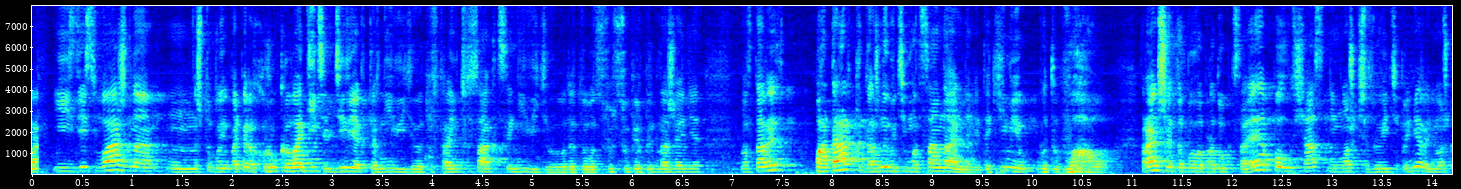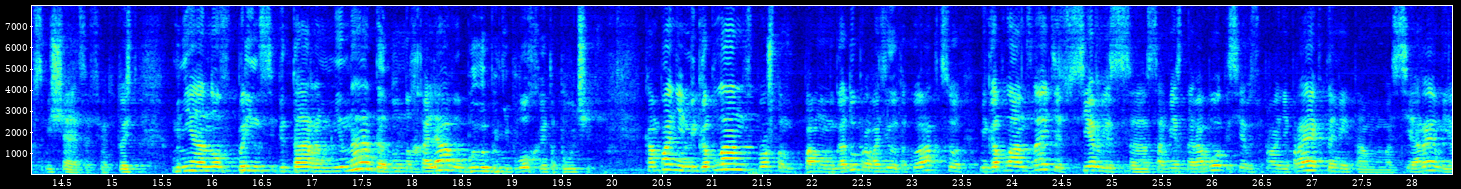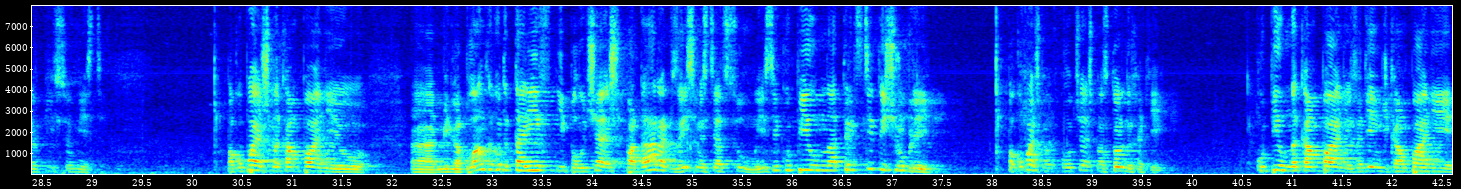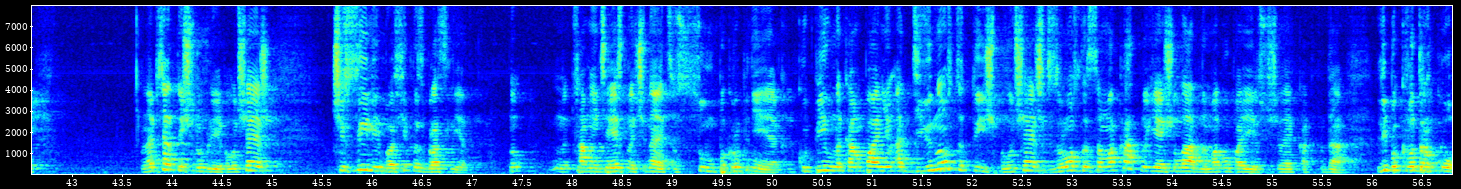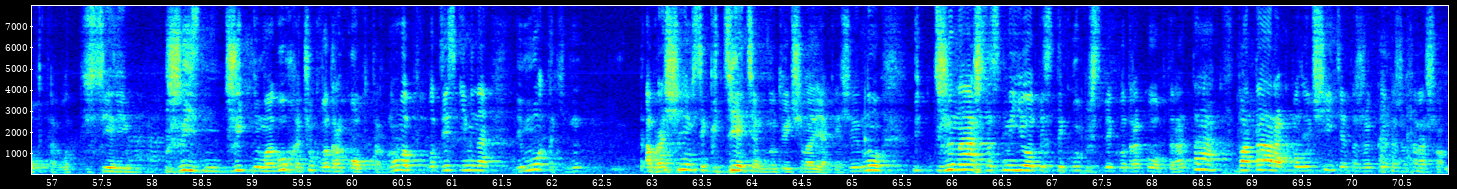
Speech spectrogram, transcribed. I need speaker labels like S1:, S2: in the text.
S1: два. И здесь важно, чтобы, во-первых, руководитель, директор не видел эту страницу с акцией, не видел вот это вот супер предложение. Во-вторых, подарки должны быть эмоциональными, такими вот вау. Раньше это была продукция Apple, сейчас немножко, сейчас увидите примеры, немножко смещается все это. То есть мне оно в принципе даром не надо, но на халяву было бы неплохо это получить. Компания Мегаплан в прошлом, по-моему, году проводила такую акцию. Мегаплан, знаете, сервис э, совместной работы, сервис управления проектами, там CRM, ERP, все вместе. Покупаешь на компанию э, Мегаплан какой-то тариф и получаешь подарок в зависимости от суммы. Если купил на 30 тысяч рублей, покупаешь, получаешь настольный хоккей купил на компанию, за деньги компании на 50 тысяч рублей, получаешь часы либо фитнес-браслет. Ну, самое интересное начинается с сумм покрупнее. Купил на компанию от 90 тысяч, получаешь взрослый самокат, ну я еще ладно, могу поверить, что человек как-то, да. Либо квадрокоптер, вот из серии «Жизнь, жить не могу, хочу квадрокоптер». Ну вот, вот здесь именно эмо, такие, обращаемся к детям внутри человека. Ну, ведь жена же засмеет, если ты купишь себе квадрокоптер. А так, в подарок получить, это же, это же хорошо.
